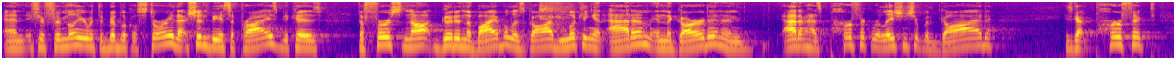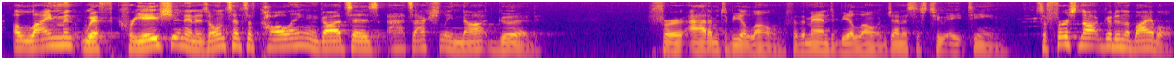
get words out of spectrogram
And if you're familiar with the biblical story, that shouldn't be a surprise because the first not good in the Bible is God looking at Adam in the garden, and Adam has perfect relationship with God. He's got perfect alignment with creation and his own sense of calling, and God says, ah, it's actually not good for Adam to be alone, for the man to be alone. Genesis 2:18. It's the first not good in the Bible.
